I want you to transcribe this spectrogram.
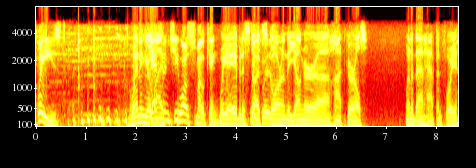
pleased. When in your yes, life and she was smoking. were you able to start was- scoring the younger uh, hot girls? When did that happen for you?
